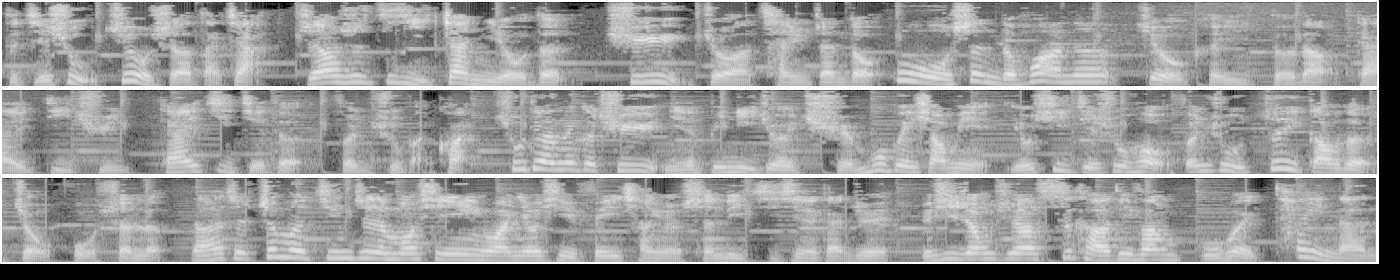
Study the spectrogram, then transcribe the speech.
的结束就是要打架，只要是自己占有的区域就要参与战斗，获胜的话呢，就可以得到该地区该季节的分数板块。输掉那个区域，你的兵力就会全部被消灭。游戏结束后，分数最高的就获胜了。拿着这么精致的模型玩游戏，非常有身临其境的感觉。游戏中需要思考的地方不会太难，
